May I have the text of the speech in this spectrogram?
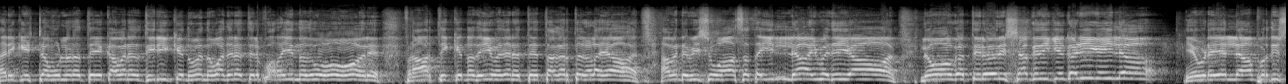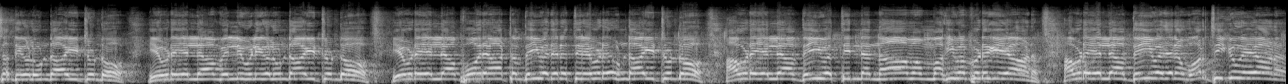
തനിക്ക് ഇഷ്ടമുള്ളിടത്തേക്ക് അവനത് തിരിക്കുന്നു എന്ന് വചനത്തിൽ പറയുന്നത് പോലെ പ്രാർത്ഥിക്കുന്ന ദൈവജനത്തെ തകർത്ത് കളയാൻ അവന്റെ വിശ്വാസത്തെ ഇല്ലായ്മ ചെയ്യാൻ ലോകത്തിൽ ഒരു ശക്തിക്ക് കഴിയുകയില്ല. എവിടെയെല്ലാം പ്രതിസന്ധികൾ ഉണ്ടായിട്ടുണ്ടോ? എവിടെയെല്ലാം വെല്ലുവിളികൾ ഉണ്ടായിട്ടുണ്ടോ? എവിടെയെല്ലാം പോരാട്ടം ദൈവജനത്തിന് എവിടെ ഉണ്ടായിട്ടുണ്ടോ? അവിടെയെല്ലാം ദൈവത്തിന്റെ നാമം മഹിമപ്പെടുകയാണ്. അവിടെയെല്ലാം ദൈവജനം വർദ്ധിക്കുകയാണ്.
